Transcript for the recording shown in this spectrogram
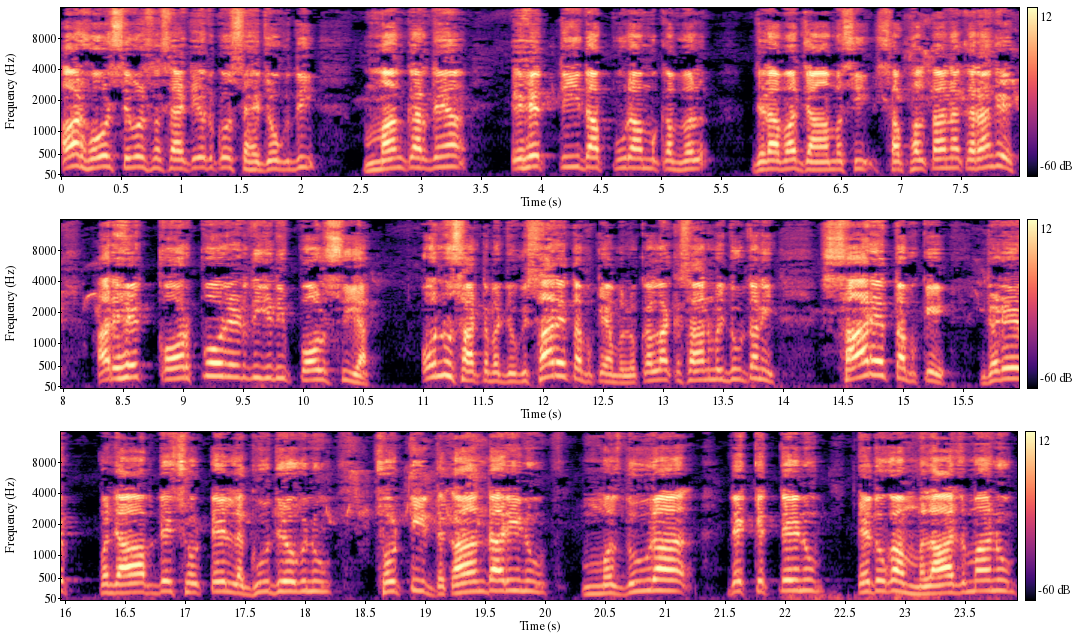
ਔਰ ਹੋਰ ਸਿਵਲ ਸੁਸਾਇਟੀ ਉਹਦੇ ਕੋਲ ਸਹਿਯੋਗ ਦੀ ਮੰਗ ਕਰਦੇ ਆ। ਇਹ 30 ਦਾ ਪੂਰਾ ਮੁਕੰਮਲ, ਜਿਹੜਾ ਵਾ ਜਾਮ ਅਸੀਂ ਸਫਲਤਾ ਨਾਲ ਕਰਾਂਗੇ। ਔਰ ਇਹ ਕਾਰਪੋਰੇਟ ਦੀ ਜਿਹੜੀ ਪਾਲਿਸੀ ਆ, ਉਹਨੂੰ ਸੱਟ ਵੱਜੂਗੀ। ਸਾਰੇ ਤਬਕਿਆਂ ਵੱਲੋਂ, ਕੱਲਾ ਕਿਸਾਨ ਮਜ਼ਦੂਰ ਤਾਂ ਨਹੀਂ, ਸਾਰੇ ਤਬਕੇ ਜਿਹੜੇ ਪੰਜਾਬ ਦੇ ਛੋਟੇ ਲਘੂ ਉਦਯੋਗ ਨੂੰ, ਛੋਟੀ ਦੁਕਾਨਦਾਰੀ ਨੂੰ, ਮਜ਼ਦੂਰਾਂ ਦੇ ਕਿੱਤੇ ਨੂੰ, ਇਹ ਤੋਂ ਕਾ ਮੁਲਾਜ਼ਮਾਂ ਨੂੰ,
